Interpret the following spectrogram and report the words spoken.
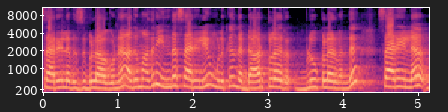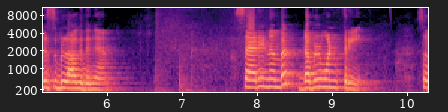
சாரியில் விசிபிள் ஆகும்னு. அது மாதிரி இந்த சாரிலையும் உங்களுக்கு இந்த டார்க் கலர் ப்ளூ கலர் வந்து சாரியில் விசிபிள் ஆகுதுங்க. Sari number double one three so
